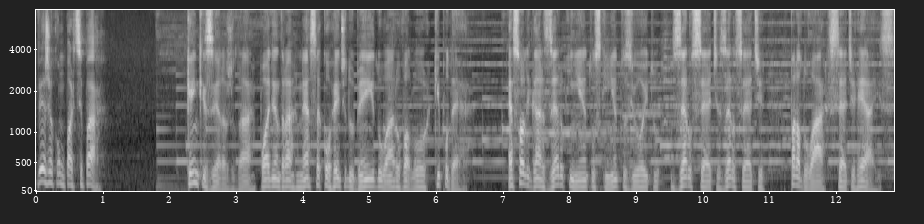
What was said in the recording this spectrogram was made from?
Veja como participar. Quem quiser ajudar pode entrar nessa corrente do bem e doar o valor que puder. É só ligar 0500 508 0707 para doar R$ 7,00.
